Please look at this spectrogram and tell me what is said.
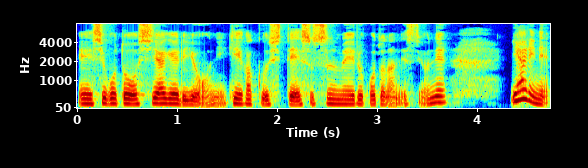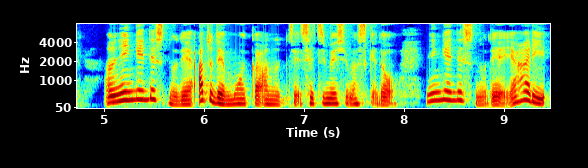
えー、仕事を仕上げるように計画して進めることなんですよね。やはりね、あの人間ですので、後でもう一回あの説明しますけど、人間ですので、やはり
